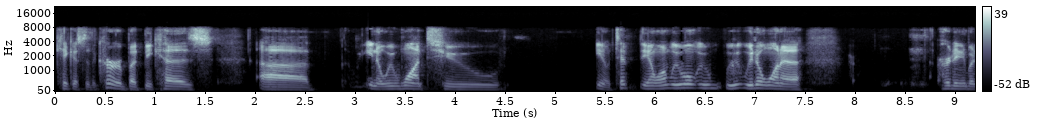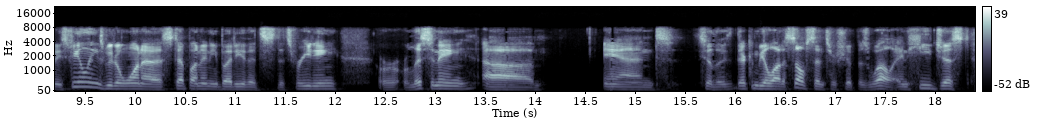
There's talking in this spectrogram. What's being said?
kick us to the curb but because uh, you know we want to you know tip you know we won't we, we don't want to hurt anybody's feelings. We don't want to step on anybody that's that's reading or, or listening. Uh, and so the, there can be a lot of self censorship as well. And he just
